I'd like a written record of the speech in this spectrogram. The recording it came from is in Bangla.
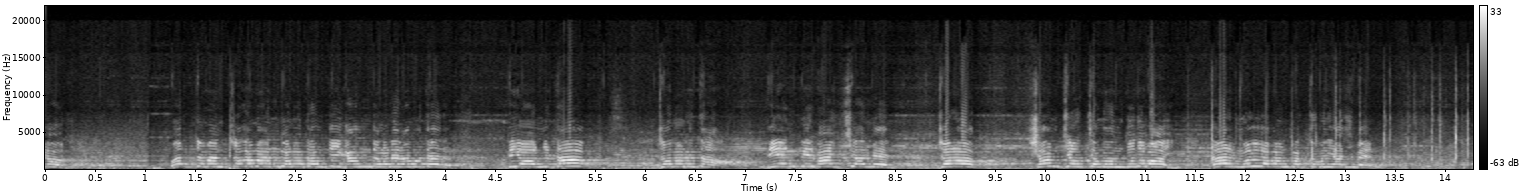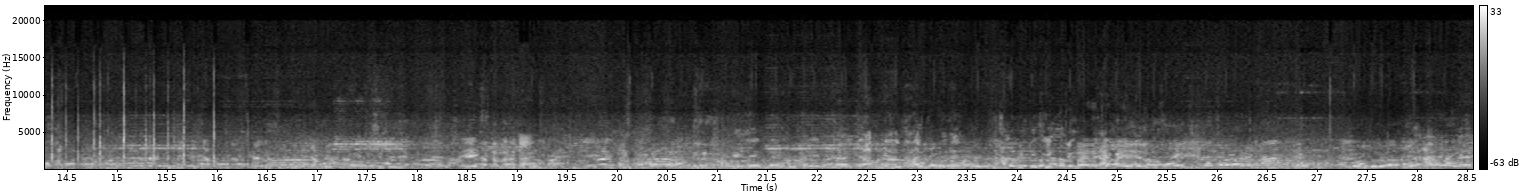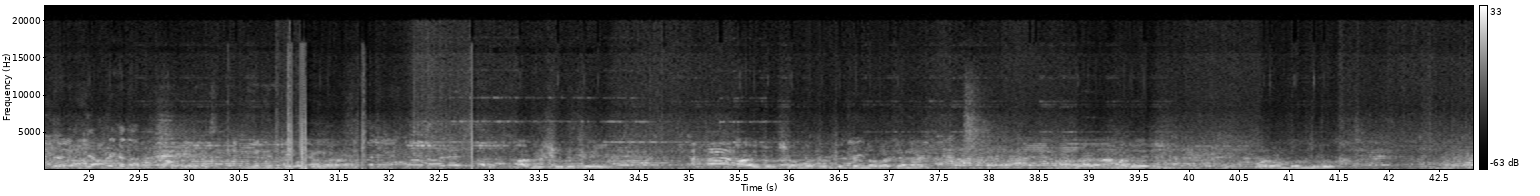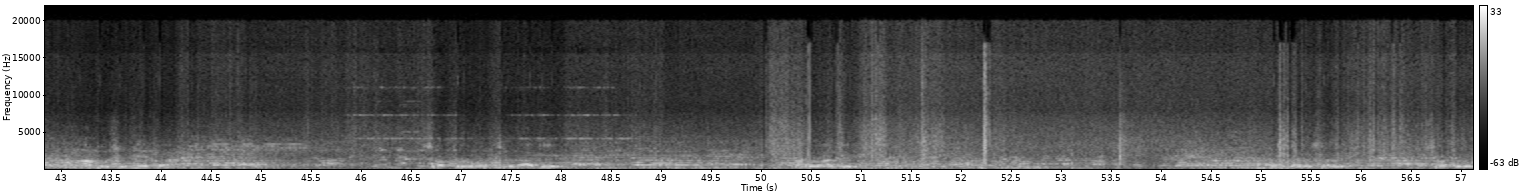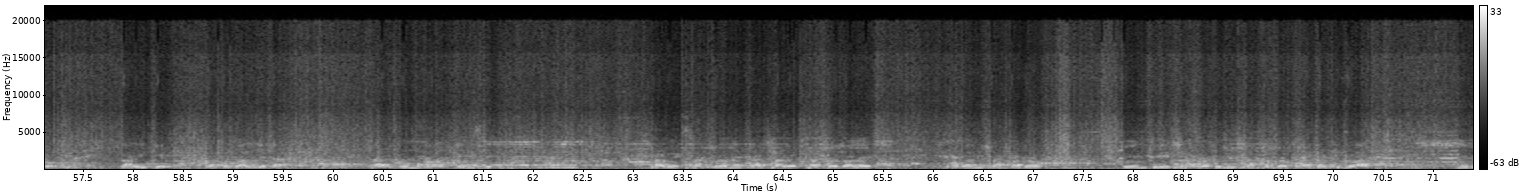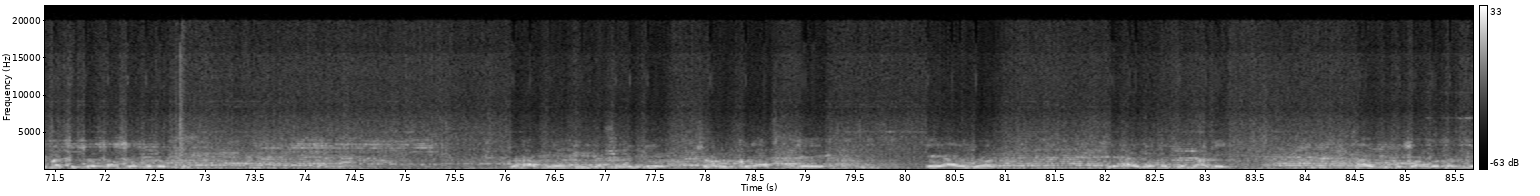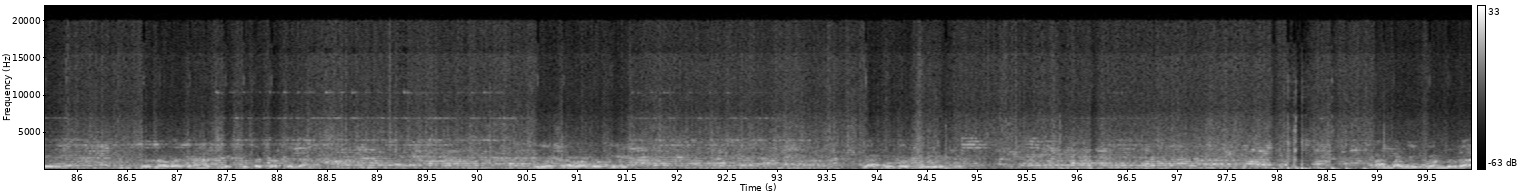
প্রয়োজন বর্তমান চলমান গণতান্ত্রিক আন্দোলনের আমাদের প্রিয় নেতা, জননেতা, বিএনপির ভাইস চেয়ারম্যান জনক শামসুজ্জামান দুদুভাই, তার মূল্যবান বক্তব্য নিয়ে আসবেন বন্ধুরা আমি শুরুতেই আয়োজক সংগঠনকে ধন্যবাদ জানাই। তারা আমাদের পরম বন্ধু আপসের নেতা, সতেরো বছর আগে, আরও আগে সাবেক ছাত্র নেতা, সাবেক ছাত্র দলের সাধারণ সম্পাদক বিএনপির সাংগঠনিক সম্পাদক একাধিকবার নির্বাচিত সংসদ সদস্য। সাহেবকে স্মরণ করে আজকে যে এই আয়োজন এই আয়োজনের জন্য আমি আয়োজিত সংগঠনকে ধন্যবাদ জানাচ্ছি, কৃতজ্ঞতা জানাচ্ছি। প্রিয় সভাপতি। সাংবাদিক বন্ধুরা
